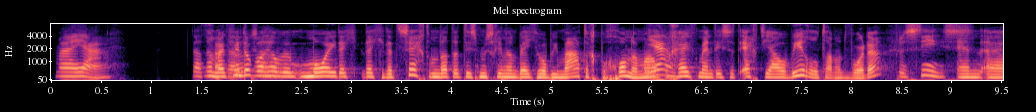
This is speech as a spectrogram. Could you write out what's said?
Maar ja, Nou, maar ik vind het ook wel heel mooi dat je, dat je dat zegt. Omdat het is misschien een beetje hobbymatig begonnen. Maar Ja. op een gegeven moment is het echt jouw wereld aan het worden. Precies. En eh,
